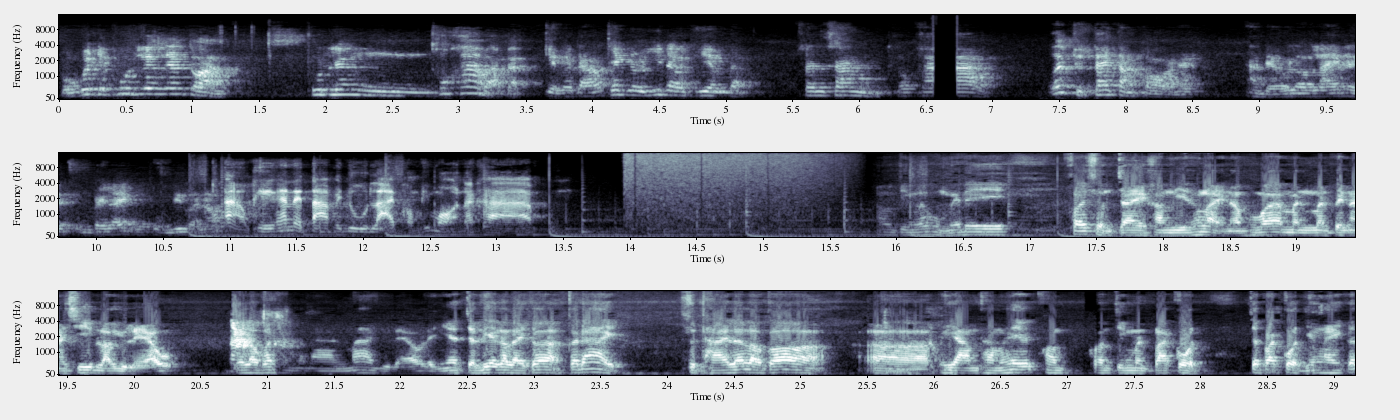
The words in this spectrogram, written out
ผมก็จะพูดเรื่องนั้นก่อน พูดเรื่องคร่าวๆอะแบบเกี่ยวกับดาวเทคโนโลยีดาวเทียมแบบสั้นๆคร่าวๆเอ้ยจุดใต้ต่ำต่อนะอะเดี๋ยวเราไลฟ์เลยผมไปไลฟ์ของผมดีกว่าเนาะ อ่าโอเคงั้นเดี๋ยวตามไปดูไลฟ์ของพี่หมอนะครับ เอาจริงแล้วผมไม่ได้ค่อยสนใจคำนี้เท่าไหร่นะเพราะว่ามันมันเป็นอาชีพเราอยู่แล้วแล้วเราก็ทำมานานมากอยู่แล้วอะไรเงี้ยจะเรียกอะไรก็ก็ได้สุดท้ายแล้วเราก็เอ่อพยายามทำให้ความความจริงมันปรากฏ จะปรากฏยังไงก็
